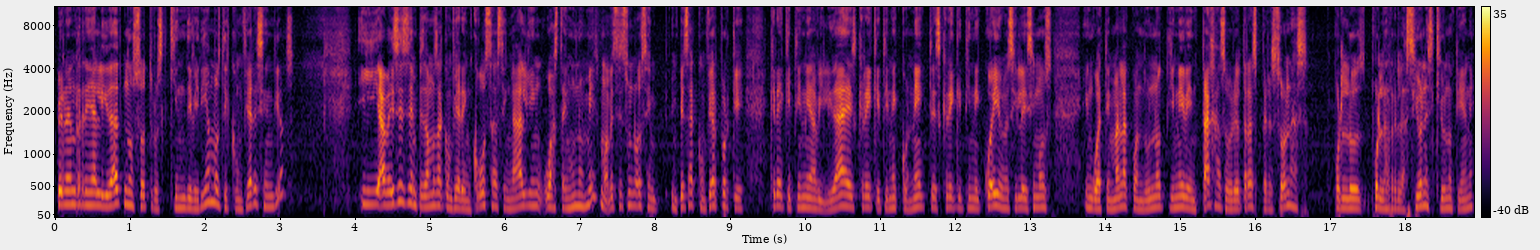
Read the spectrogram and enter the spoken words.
pero en realidad nosotros quien deberíamos de confiar es en Dios. Y a veces empezamos a confiar en cosas, en alguien o hasta en uno mismo. A veces uno se em, empieza a confiar porque cree que tiene habilidades, cree que tiene conectes, cree que tiene cuello. Así le decimos en Guatemala cuando uno tiene ventajas sobre otras personas por, los, por las relaciones que uno tiene.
